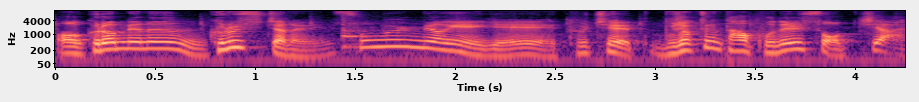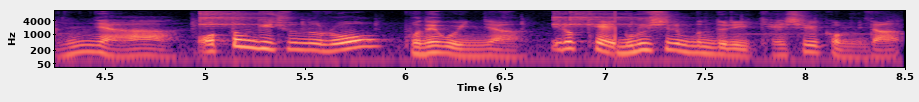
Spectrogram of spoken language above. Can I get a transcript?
어, 그러면은 그럴 수 있잖아요. 20명에게 도대체 무작정 다 보낼 수 없지 않냐? 어떤 기준으로 보내고 있냐? 이렇게 물으시는 분들이 계실 겁니다.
